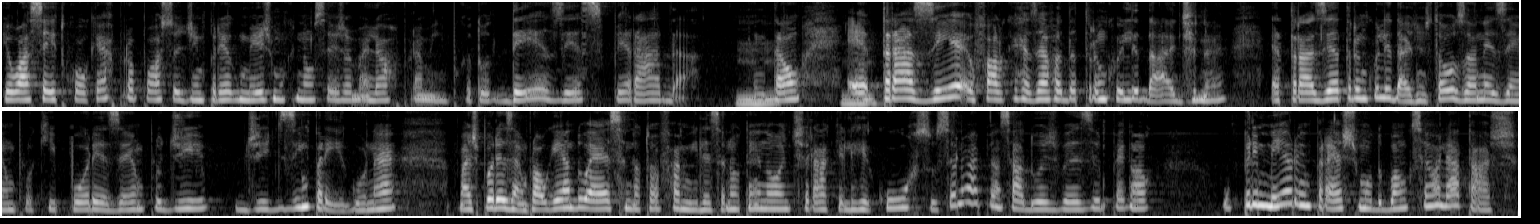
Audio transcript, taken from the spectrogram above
eu aceito qualquer proposta de emprego, mesmo que não seja melhor para mim, porque eu estou desesperada. Uhum, então, é uhum. é trazer, eu falo que é reserva da tranquilidade, né? É trazer a tranquilidade. A gente está usando exemplo aqui, por exemplo, de, de desemprego, né? Mas, por exemplo, alguém adoece na tua família, você não tem de onde tirar aquele recurso, você não vai pensar duas vezes em pegar o primeiro empréstimo do banco sem olhar a taxa.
